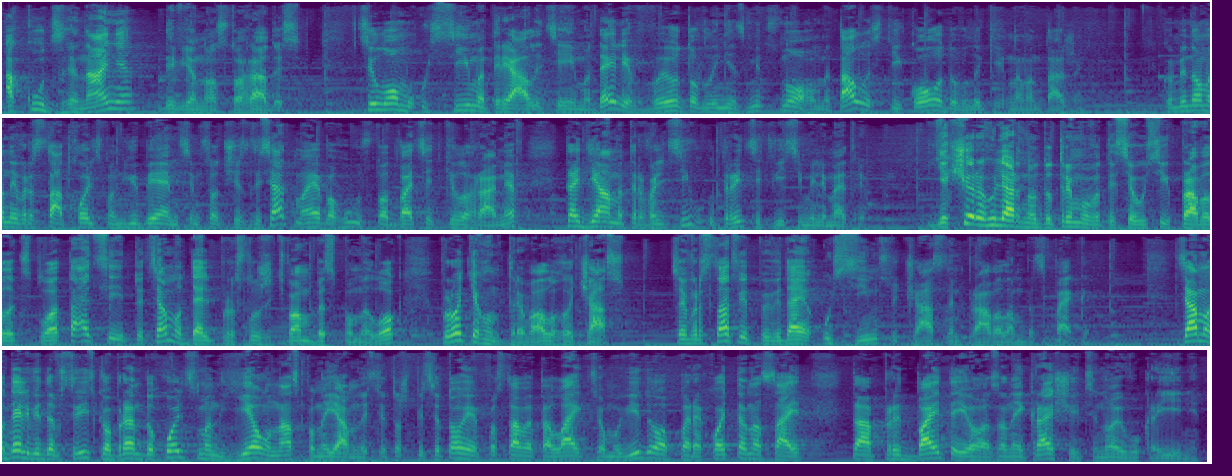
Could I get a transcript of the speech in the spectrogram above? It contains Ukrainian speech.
а кут згинання 90 градусів. Цілому усі матеріали цієї моделі виготовлені з міцного металу, стійкого до великих навантажень. Комбінований верстат Holtzmann UBM 760 має вагу 120 кг та діаметр вальців у 38 мм. Якщо регулярно дотримуватися усіх правил експлуатації, то ця модель прослужить вам без помилок протягом тривалого часу. Цей верстат відповідає усім сучасним правилам безпеки. Ця модель від австрійського бренду Holtzmann є у нас по наявності. Тож після того, як поставите лайк цьому відео, переходьте на сайт та придбайте його за найкращою ціною в Україні.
